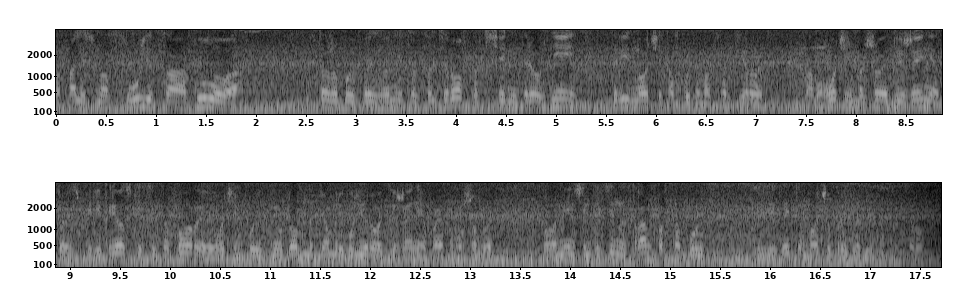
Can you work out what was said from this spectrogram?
остались у нас улица Акулова. Тоже будет производиться асфальтировка в течение трех дней. Три ночи там будем асфальтировать. Там очень большое движение, то есть перекрестки, светофоры. Очень будет неудобно днем регулировать движение, поэтому, чтобы было меньше интенсивность транспорта, будет в связи с этим ночью производиться асфальтировка.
